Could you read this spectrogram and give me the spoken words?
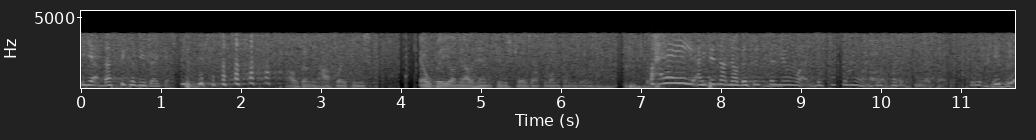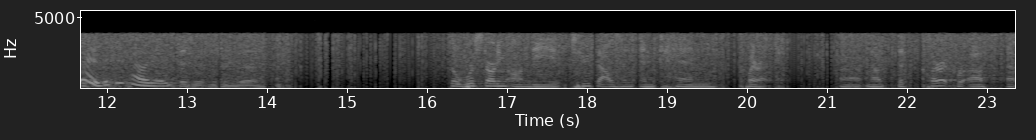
Yeah, that's because you drank it. I was only halfway finished. LB, on the other hand, finished hers off a long time ago. Hey, I did not know this is the new one. This is the new one. He put it here. That's how it is. It is. This is how it is. This is, this is the So we're starting on the 2010 Claret. Uh, now, the Claret for us at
